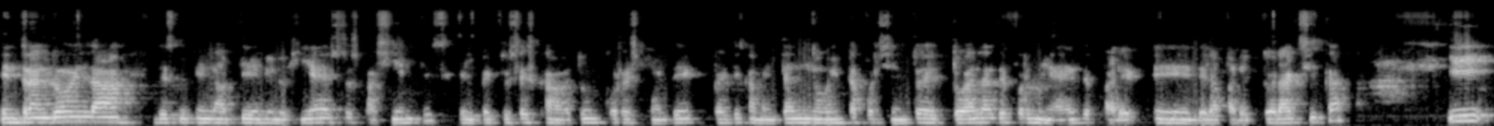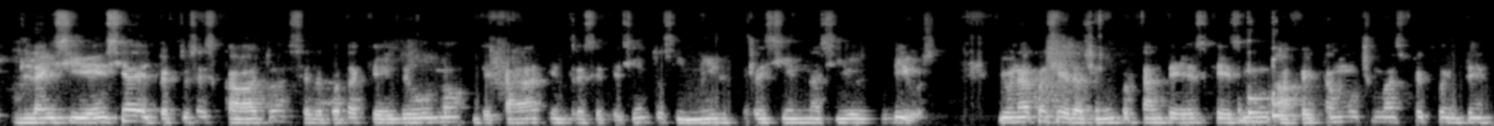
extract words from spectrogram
Entrando en la, epidemiología de estos pacientes, el pectus excavatum corresponde prácticamente al 90% de todas las deformidades de, eh, de la pared torácica y la incidencia del pectus excavatum se reporta que es de uno de cada entre 700 y 1000 recién nacidos vivos. Y una consideración importante es que es, afecta mucho más frecuente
